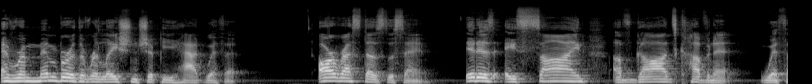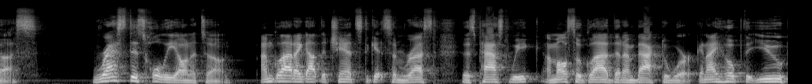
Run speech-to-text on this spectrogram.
and remember the relationship he had with it. Our rest does the same. It is a sign of God's covenant with us. Rest is holy on its own. I'm glad I got the chance to get some rest this past week. I'm also glad that I'm back to work, and I hope that you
